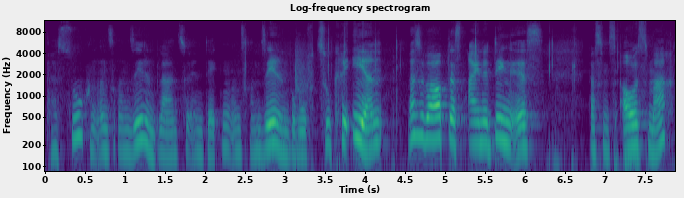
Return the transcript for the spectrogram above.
versuchen, unseren Seelenplan zu entdecken, unseren Seelenberuf zu kreieren, was überhaupt das eine Ding ist, was uns ausmacht,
